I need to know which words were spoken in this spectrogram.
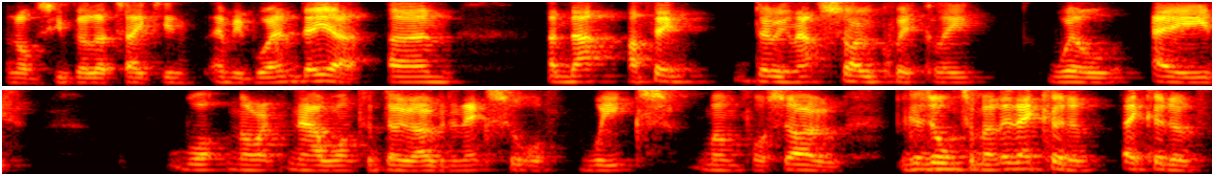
and obviously Villa taking Emi Buendia, and and that I think doing that so quickly will aid what Norwich now want to do over the next sort of weeks, month or so, because ultimately they could have they could have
